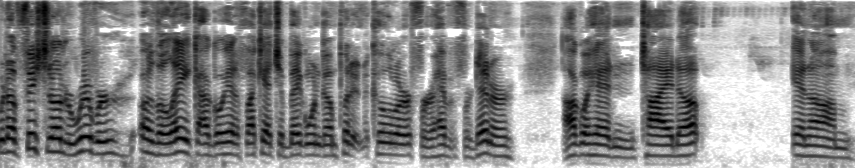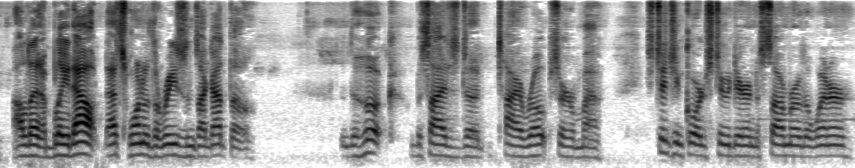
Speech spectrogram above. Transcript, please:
when I'm fishing on the river or the lake, I'll go ahead if I catch a big one, go put it in the cooler for have it for dinner. I'll go ahead and tie it up, and um, I'll let it bleed out. That's one of the reasons I got the the hook. Besides the tie ropes or my extension cords too during the summer or the winter.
